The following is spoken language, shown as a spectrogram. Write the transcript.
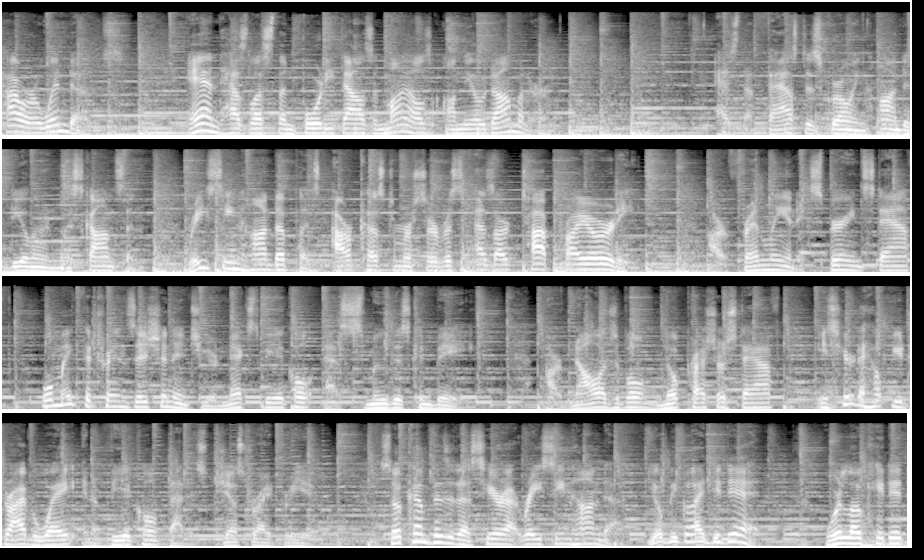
power windows, and has less than 40,000 miles on the odometer. The fastest growing Honda dealer in Wisconsin, Racine Honda puts our customer service as our top priority. Our friendly and experienced staff will make the transition into your next vehicle as smooth as can be. Our knowledgeable, no pressure staff is here to help you drive away in a vehicle that is just right for you. So come visit us here at Racine Honda. You'll be glad you did. We're located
